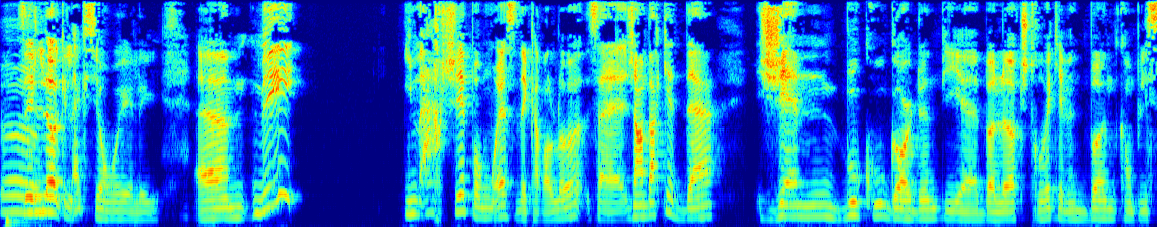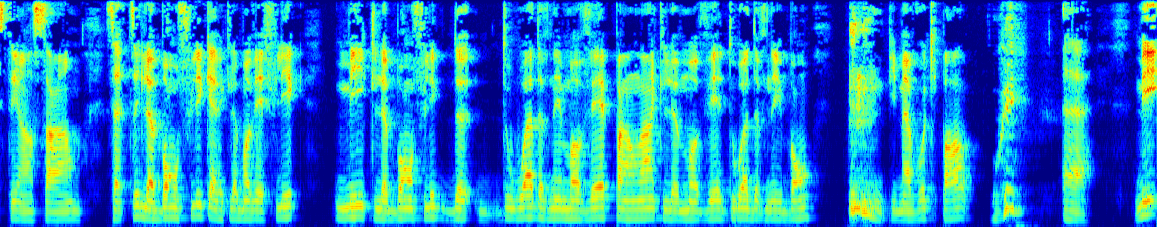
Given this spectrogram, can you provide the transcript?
Ah. C'est là que l'action est. Euh, mais il marchait pour moi ce décor-là. Ça, j'embarquais dedans. J'aime beaucoup Gordon puis euh, Bullock. Je trouvais qu'il y avait une bonne complicité ensemble. Ça, tu sais, le bon flic avec le mauvais flic, mais que le bon flic de- doit devenir mauvais pendant que le mauvais doit devenir bon. puis ma voix qui parle. Oui, Euh, Mais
